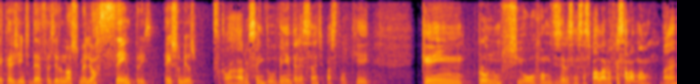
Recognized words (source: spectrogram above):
é que a gente deve fazer o nosso melhor sempre. É isso mesmo? Claro, sem dúvida. E é interessante, pastor, que quem pronunciou, vamos dizer assim, essas palavras foi Salomão, né?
